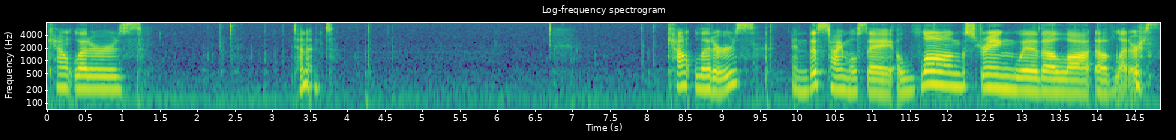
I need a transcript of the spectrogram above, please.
count letters, tenant. Count letters, and this time we'll say a long string with a lot of letters.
